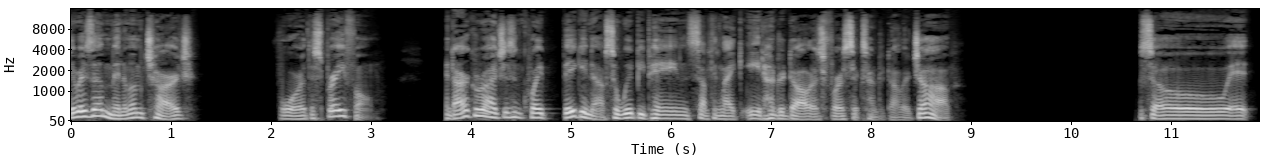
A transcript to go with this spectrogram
there is a minimum charge for the spray foam. And our garage isn't quite big enough, so we'd be paying something like $800 for a $600 job. So it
